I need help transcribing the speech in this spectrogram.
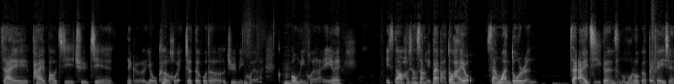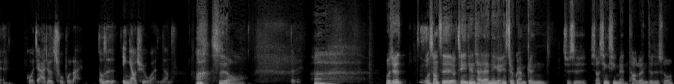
在派包机去接那个游客回，就德国的居民回来、公民回来，嗯、因为一直到好像上礼拜吧，都还有三万多人在埃及跟什么摩洛哥、北非一些国家就出不来，都是硬要去玩这样子。啊，是哦。对啊，我觉得我上次我前几天才在那个 Instagram 跟就是小星星们讨论，就是说，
